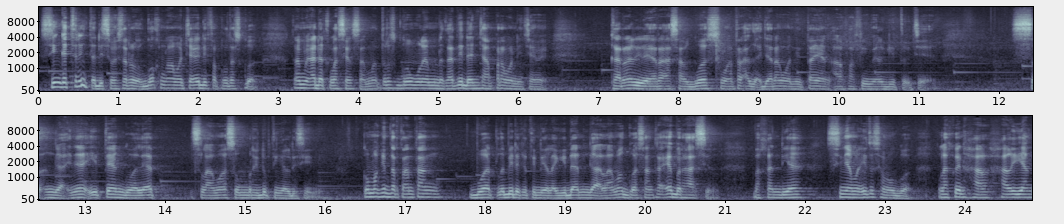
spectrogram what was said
Singkat cerita di semester 2 gue kenal sama cewek di fakultas gue kami ada kelas yang sama terus gue mulai mendekati dan caper sama nih cewek. Karena di daerah asal gue Sumatera agak jarang wanita yang alpha female gitu cewek seenggaknya itu yang gue lihat selama seumur hidup tinggal di sini. Gue makin tertantang buat lebih deketin dia lagi. Dan nggak lama gue sangka eh berhasil. Bahkan dia senyaman itu sama gue ngelakuin hal-hal yang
